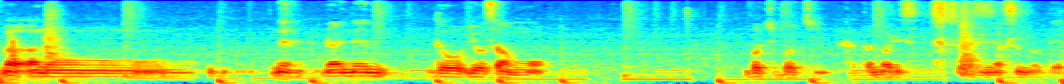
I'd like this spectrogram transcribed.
まああのーね、来年度予算もぼちぼち固まりつつありますので、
